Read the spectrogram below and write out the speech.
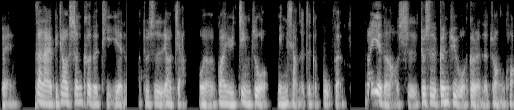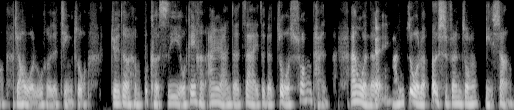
对。再来比较深刻的体验，就是要讲我关于静坐冥想的这个部分。专业的老师就是根据我个人的状况教我如何的静坐，觉得很不可思议。我可以很安然的在这个坐双盘，安稳的盘坐了二十分钟以上。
